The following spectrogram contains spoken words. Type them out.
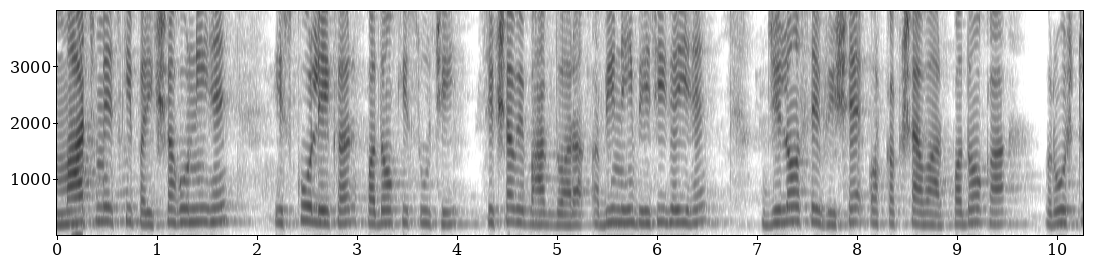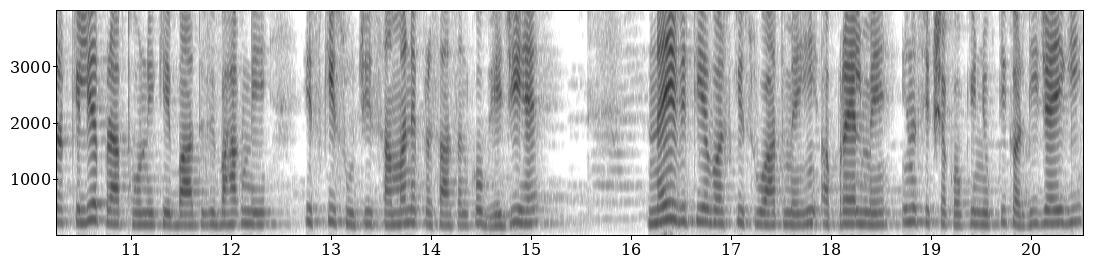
मार्च में इसकी परीक्षा होनी है। इसको लेकर पदों की सूची शिक्षा विभाग द्वारा अभी नहीं भेजी गई है। जिलों से विषय और कक्षावार पदों का रोस्टर क्लियर प्राप्त होने के बाद विभाग ने इसकी सूची सामान्य प्रशासन को भेजी है। नए वित्तीय वर्ष की शुरुआत में ही अप्रैल में इन शिक्षकों की नियुक्ति कर दी जाएगी।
